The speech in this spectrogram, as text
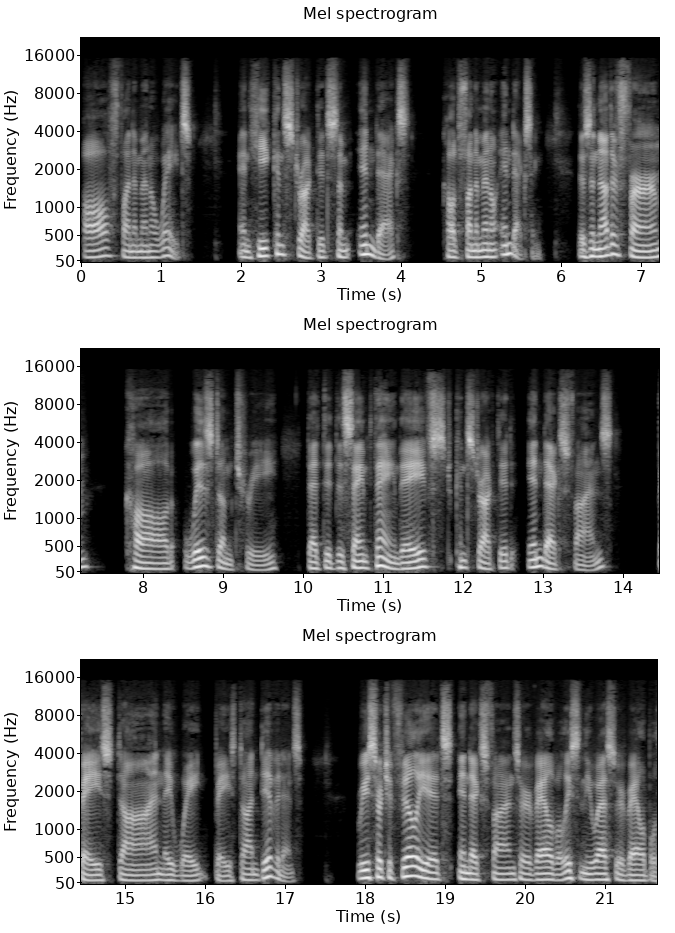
all fundamental weights. And he constructed some index called fundamental indexing. There's another firm called Wisdom Tree that did the same thing. They've constructed index funds based on, they weight based on dividends. Research affiliates index funds are available, at least in the US, are available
